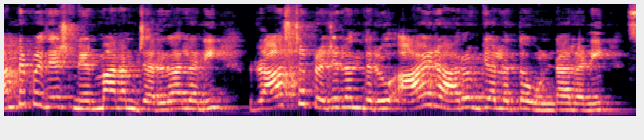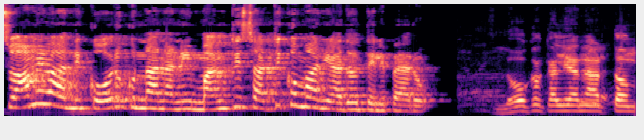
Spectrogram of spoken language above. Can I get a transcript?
ఆంధ్రప్రదేశ్ నిర్మాణం జరగాలని రాష్ట్ర ప్రజలందరూ ఆయుర ఆరోగ్యాలతో ఉండాలని స్వామివారిని కోరుకున్నానని మంత్రి సత్యకుమార్ యాదవ్ తెలిపారు. లోక కళ్యాణార్థం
